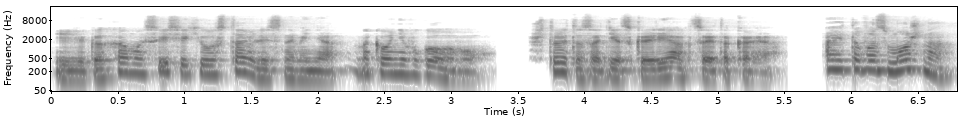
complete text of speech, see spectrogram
И Югахама с Исики уставились на меня, наклонив голову. Что это за детская реакция такая? «А это возможно?»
